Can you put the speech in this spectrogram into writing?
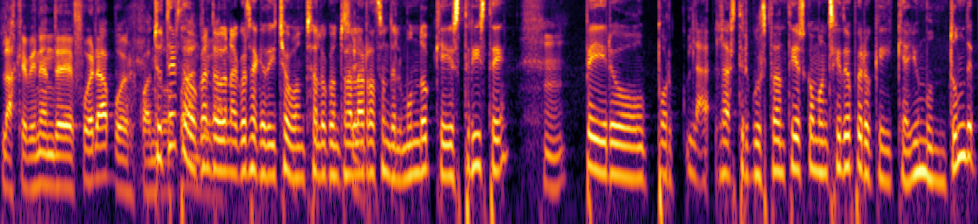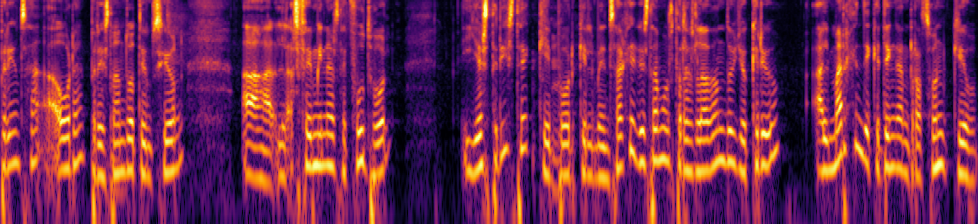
las que vienen de fuera pues cuando Tú te has dado cuenta de una cosa que ha dicho Gonzalo con toda Sí. la razón del mundo, que es triste, Mm. Pero por la- las circunstancias como han sido, pero que, que hay un montón de prensa ahora prestando atención a las féminas de fútbol. Y es triste que porque el mensaje que estamos trasladando, yo creo, al margen de que tengan razón, que ob-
